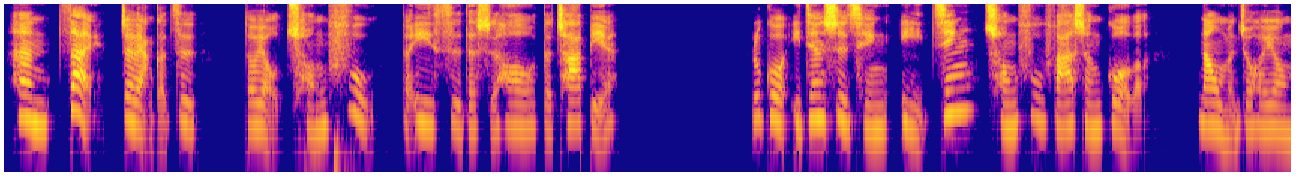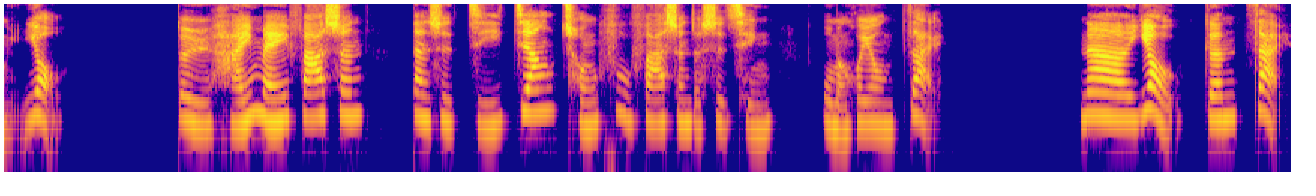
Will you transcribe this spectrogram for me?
和“在”这两个字都有重复的意思的时候的差别。如果一件事情已经重复发生过了，那我们就会用“又”。对于还没发生，但是即将重复发生的事情，我们会用在。那又跟在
